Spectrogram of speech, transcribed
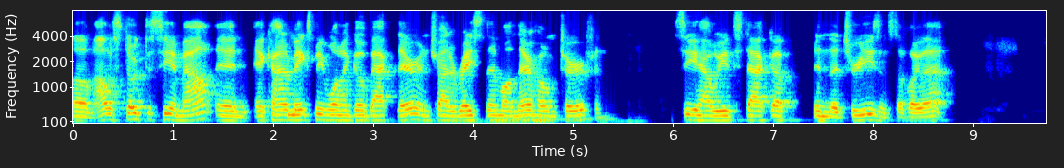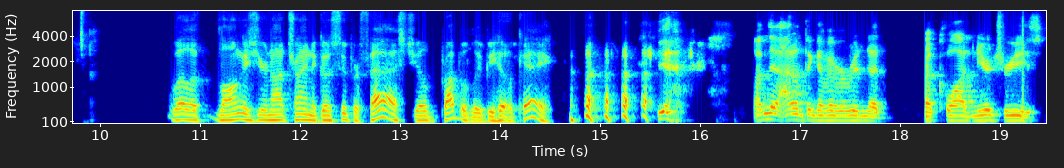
um, I was stoked to see him out, and it kind of makes me want to go back there and try to race them on their home turf and see how we'd stack up in the trees and stuff like that. Well, as long as you're not trying to go super fast, you'll probably be okay. yeah, I'm. The, I don't think I've ever ridden a, a quad near trees.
